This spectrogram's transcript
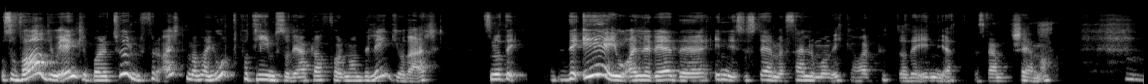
Og så var det jo egentlig bare tull, for alt man har gjort på Teams og de her plattformene, det ligger jo der. Sånn at det, det er jo allerede inne i systemet, selv om man ikke har putta det inn i et bestemt skjema. Mm.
